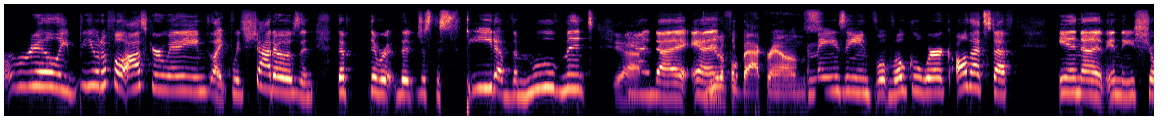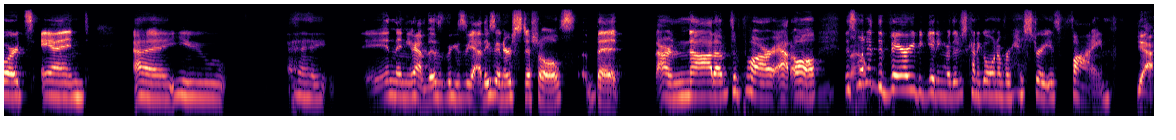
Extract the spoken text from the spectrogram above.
really beautiful Oscar winning like with shadows and the there were the just the speed of the movement yeah and uh and beautiful backgrounds amazing vo- vocal work all that stuff in uh, in these shorts, and uh, you, uh, and then you have this these yeah these interstitials that are not up to par at all. This one at the very beginning where they're just kind of going over history is fine. Yeah,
